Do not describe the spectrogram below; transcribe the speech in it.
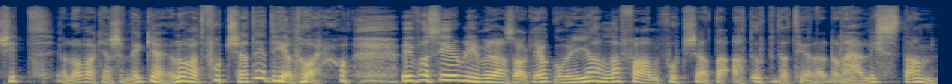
Shit, jag lovar kanske mycket. Jag lovar att fortsätta ett helt år. Vi får se hur det blir med den saken. Jag kommer i alla fall fortsätta att uppdatera den här listan.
